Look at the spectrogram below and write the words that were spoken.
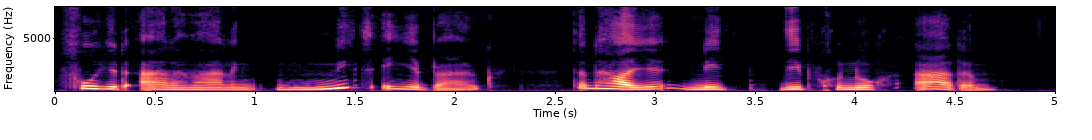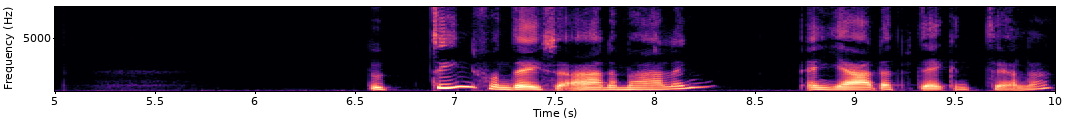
Voel je de ademhaling niet in je buik, dan haal je niet diep genoeg adem. Doe 10 van deze ademhaling. En ja, dat betekent tellen.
